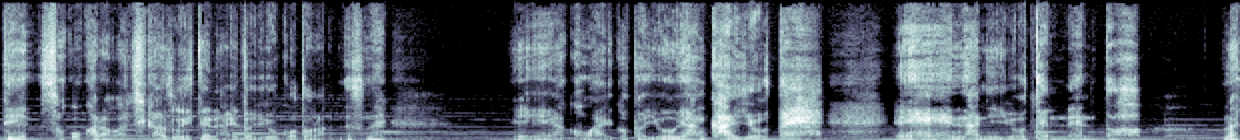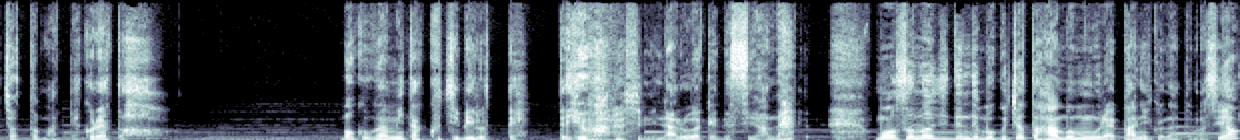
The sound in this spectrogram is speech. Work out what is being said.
て、そこからは近づいてないということなんですね。えー、怖いこと言うやんか言うて、えー、何言うてんねんと。まあ、ちょっと待ってくれと。僕が見た唇ってっていう話になるわけですよね。もうその時点で僕ちょっと半分ぐらいパニックになってますよ。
